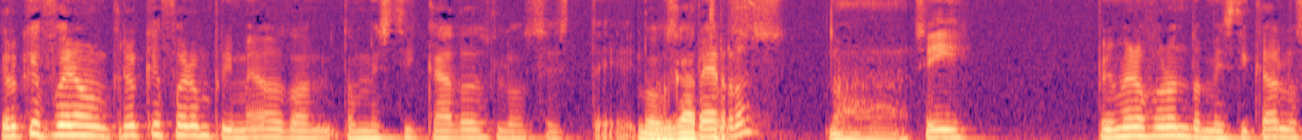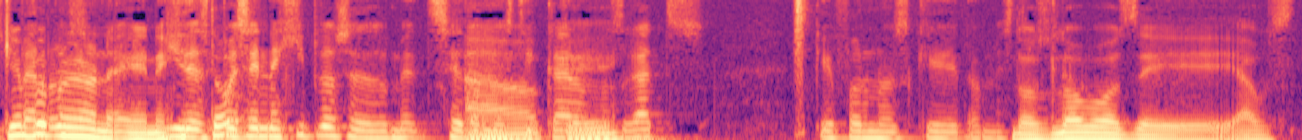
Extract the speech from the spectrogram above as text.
Creo que fueron, creo que fueron primero dom- domesticados los, este, Los los, gatos. perros. No. Sí, primero fueron domesticados los ¿Quién fue perros. primero en, en y Egipto? después en Egipto se, se Ah, domesticaron los gatos, que fueron los que domesticaron. Los lobos de Aus-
